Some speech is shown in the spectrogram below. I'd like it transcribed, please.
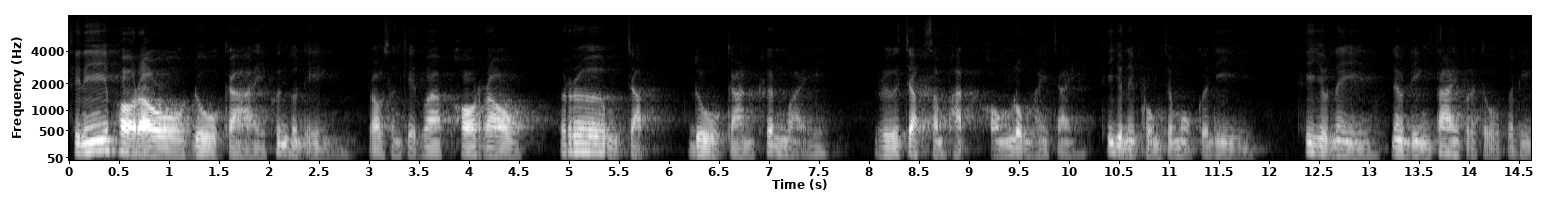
ทีนี้พอเราดูกายพึ่งตนเอง เราสังเกตว่าพอเราเริ่มจับดูการเคลื่อนไหว หรือจับสัมผัสของลมหายใจ ที่อยู่ในโพรงจมูกก็ดี ที่อยู่ในแนวดิ่งใต้ประตูก็ดี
